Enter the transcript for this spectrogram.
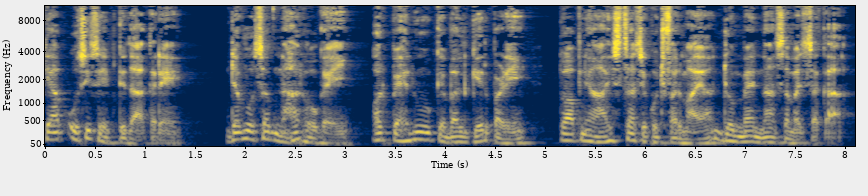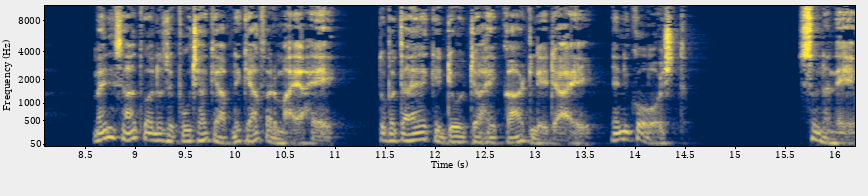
کہ آپ اسی سے ابتدا کریں؟ جب وہ سب نہر ہو گئی اور پہلوؤں کے بل گر پڑی تو آپ نے آہستہ سے کچھ فرمایا جو میں نہ سمجھ سکا۔ میں نے ساتھ والوں سے پوچھا کہ آپ نے کیا فرمایا ہے؟ تو بتایا کہ جو چاہے کاٹ لے جائے یعنی گوشت۔ سننے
